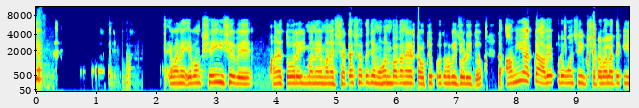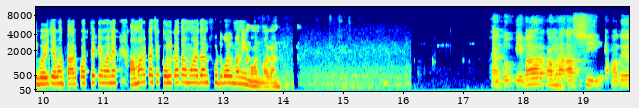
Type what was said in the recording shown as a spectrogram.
যে মানে এবং সেই হিসেবে মানে তোর এই মানে মানে সেটার সাথে যে মোহনবাগানের একটা ওতপ্রোতভাবে জড়িত, তা আমিও একটা আবেগপ্রবণ সেই ছোটবেলা থেকেই হয়েছে এবং তারপর থেকে মানে আমার কাছে কলকাতা ময়দান ফুটবল মানেই মোহনবাগান। হ্যাঁ তো এবার আমরা আসছি আমাদের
